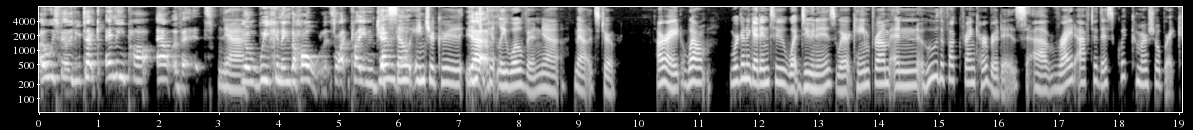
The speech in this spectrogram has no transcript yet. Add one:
I always feel if you take any part out of it, yeah you're weakening the whole. It's like playing Jenga. it's so intricate Yeah. intricately woven yeah yeah it's true all right well we're going to get into what Dune is, where it came from, and who the fuck Frank Herbert is uh, right after this quick commercial break.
